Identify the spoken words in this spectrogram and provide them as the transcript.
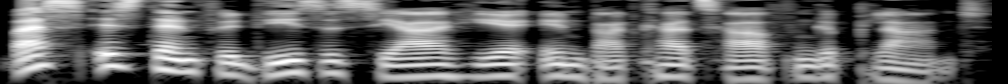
Was ist denn für dieses Jahr hier in Bad Karlshafen geplant?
